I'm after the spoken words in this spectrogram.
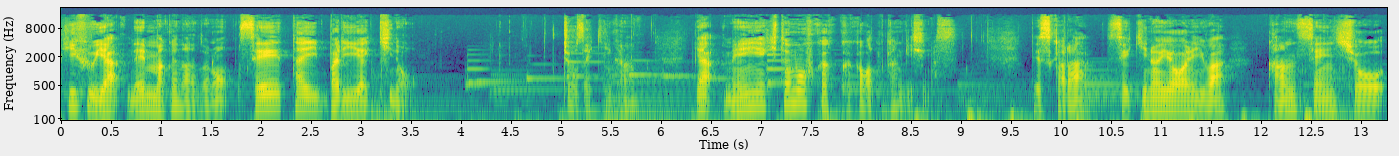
皮膚や粘膜などの生体バリア機能腸細菌かな？や免疫とも深く関わって関係します。ですから咳の弱りは感染症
